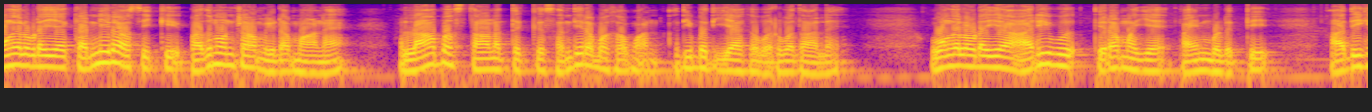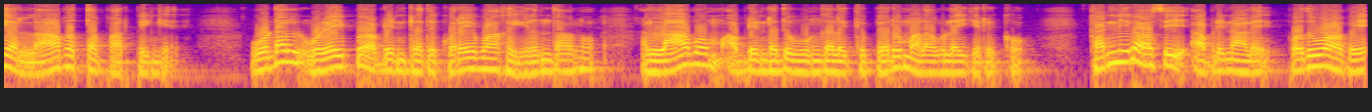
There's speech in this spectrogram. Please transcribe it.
உங்களுடைய கன்னிராசிக்கு பதினொன்றாம் இடமான லாபஸ்தானத்துக்கு சந்திர பகவான் அதிபதியாக வருவதால் உங்களுடைய அறிவு திறமையை பயன்படுத்தி அதிக லாபத்தை பார்ப்பீங்க. உடல் உழைப்பு அப்படின்றது குறைவாக இருந்தாலும் லாபம் அப்படின்றது உங்களுக்கு பெரும் அளவில் இருக்கும். கன்னிராசி அப்படின்னாலே பொதுவாகவே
